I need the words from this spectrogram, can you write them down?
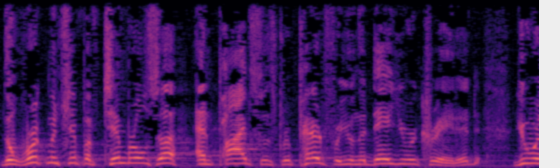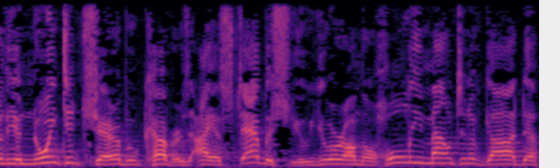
The workmanship of timbrels uh, and pipes was prepared for you in the day you were created. You were the anointed cherub who covers. I establish you. You are on the holy mountain of God.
